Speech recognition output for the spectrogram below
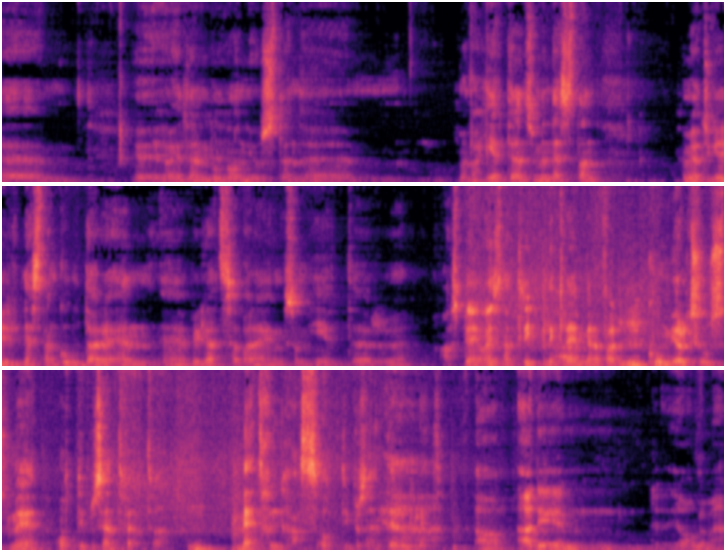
äh, äh, vad heter den, bourgogneosten. Äh, men vad heter den som är nästan, som jag tycker är nästan godare än brillat savarin som heter Ja, spelar ingen roll, en sån här crème i alla fall. Mm. Komjölksost med 80% fett va? Mm. Maître Gras, 80% det är roligt. Ja, ja det, jag håller med.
